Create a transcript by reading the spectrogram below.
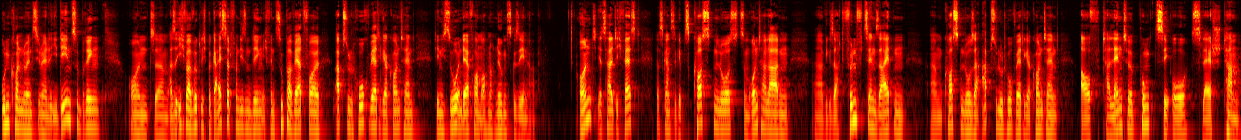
unkonventionelle Ideen zu bringen und ähm, also ich war wirklich begeistert von diesem Ding. Ich finde es super wertvoll, absolut hochwertiger Content, den ich so in der Form auch noch nirgends gesehen habe. Und jetzt halte ich fest, das Ganze gibt's kostenlos zum Runterladen. Äh, wie gesagt, 15 Seiten ähm, kostenloser, absolut hochwertiger Content auf talente.co slash tam.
